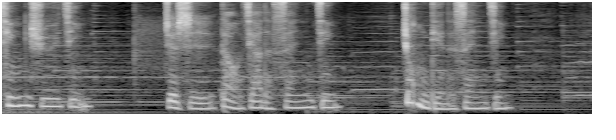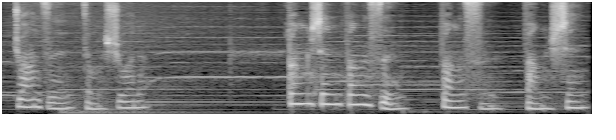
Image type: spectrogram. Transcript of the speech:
清虚经》，这是道家的三经，重点的三经。庄子怎么说呢？方生方死，方死方生。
